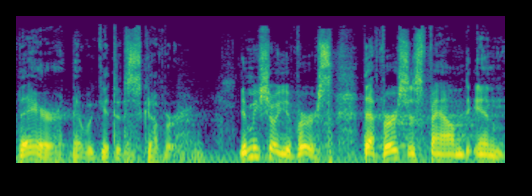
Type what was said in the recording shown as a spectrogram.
there that we get to discover. Let me show you a verse. That verse is found in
